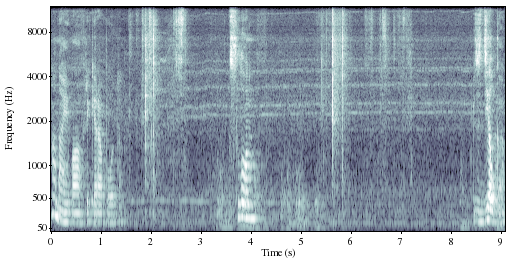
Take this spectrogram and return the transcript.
Она и в Африке работа. Слон. Сделка.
